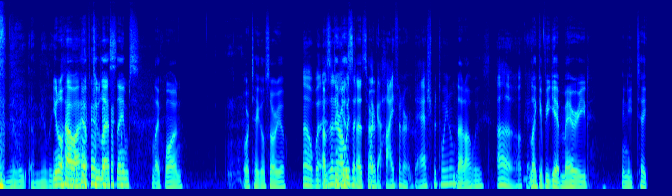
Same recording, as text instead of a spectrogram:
Amelie, Amelie. You know how I have two last names, like Juan Ortega Osorio. Oh, but I isn't think there always a, it's- that's like a hyphen or a dash between them? Not always. Oh, okay. Like if you get married and you take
